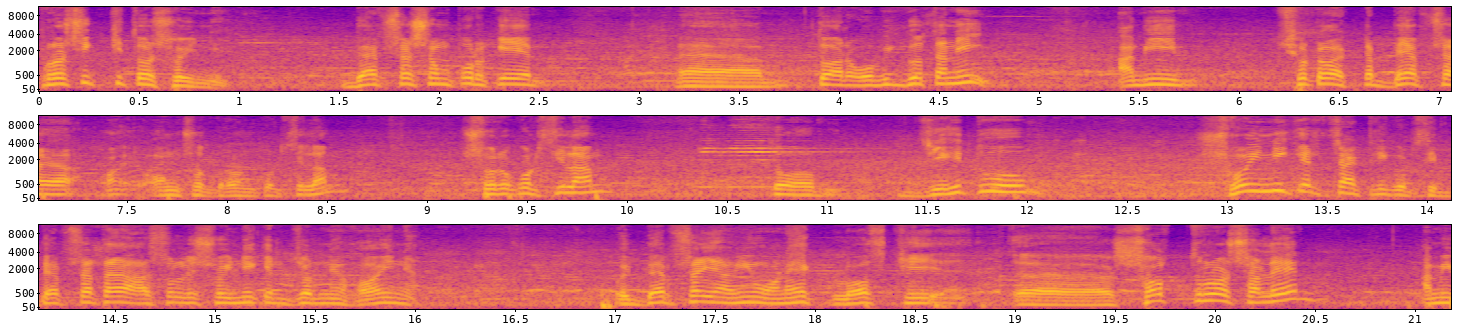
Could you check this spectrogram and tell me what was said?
প্রশিক্ষিত সৈনিক। ব্যবসা সম্পর্কে তো আর অভিজ্ঞতা নেই। আমি ছোট একটা ব্যবসায় অংশগ্রহণ করছিলাম, শুরু করছিলাম। তো যেহেতু সৈনিকের চাকরি করছি, ব্যবসাটা আসলে সৈনিকের জন্য হয় না। ওই ব্যবসায় আমি অনেক লস খেয়ে সতেরো সালে আমি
